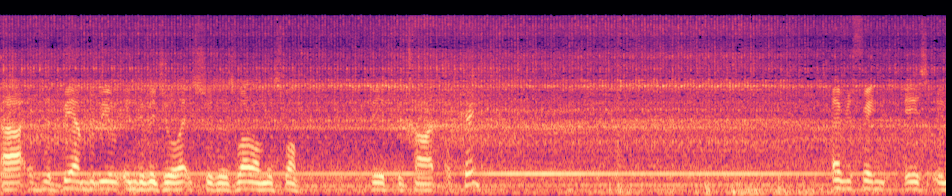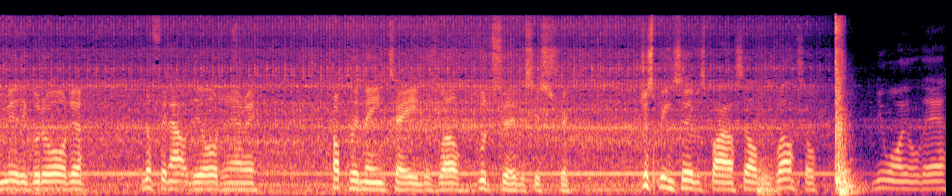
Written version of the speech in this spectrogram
uh, it's a BMW individual extras as well on this one. Vehicle type, okay. Everything is in really good order. Nothing out of the ordinary. Properly maintained as well. Good service history. Just being serviced by ourselves as well, so new oil there.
